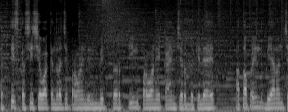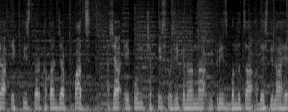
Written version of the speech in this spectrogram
छत्तीस कृषी सेवा केंद्राचे परवाने निलंबित तर तीन परवाने कायमचे रद्द केले आहेत. आतापर्यंत बियाणांच्या एकतीस तर खतांच्या पाच अशा एकूण छत्तीस कृषी केंद्रांना विक्रीस बंदचा आदेश दिला आहे.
